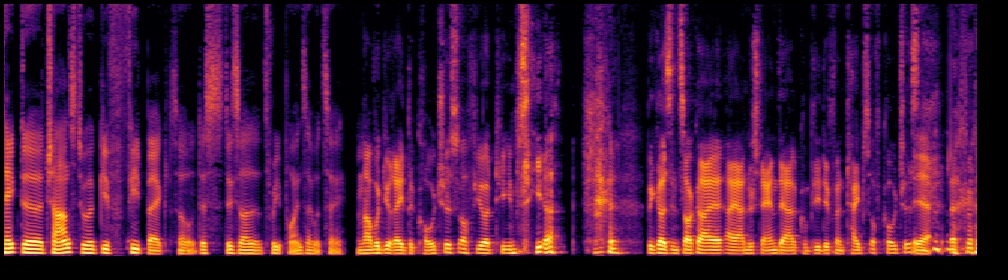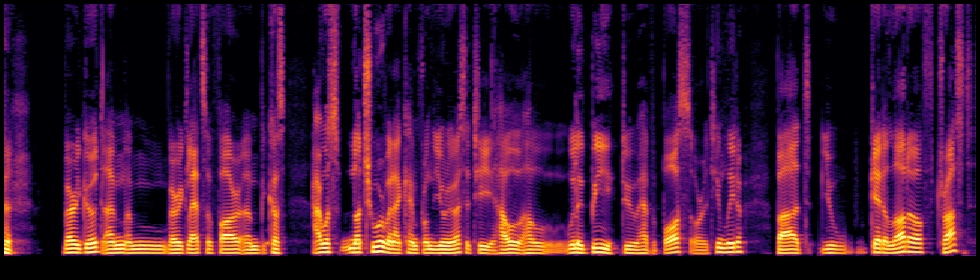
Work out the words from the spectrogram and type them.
take the chance to give feedback. So this these are the three points I would say. And how would you rate the coaches of your teams here? because in soccer, I, I, understand there are completely different types of coaches. Yeah. very good. I'm I'm very glad so far um, because I was not sure when I came from the university how how will it be to have a boss or a team leader, but you get a lot of trust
